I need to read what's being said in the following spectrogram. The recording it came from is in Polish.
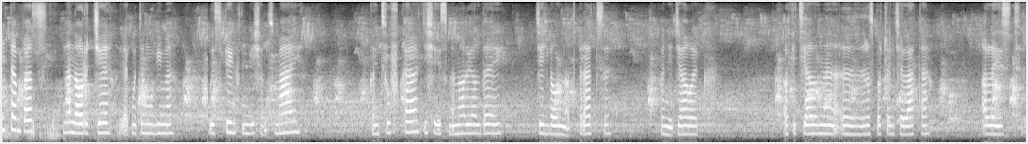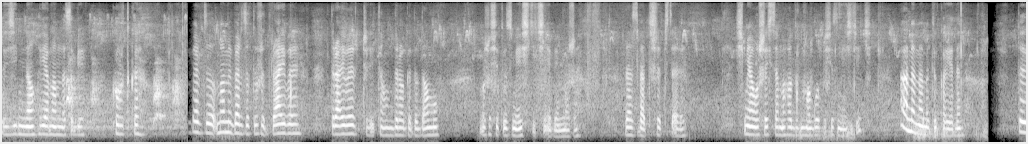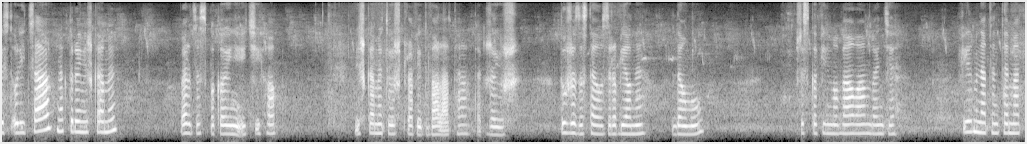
Witam Was na Nordzie, jak my to mówimy. Jest piękny miesiąc maj, końcówka. Dzisiaj jest Memorial Day, dzień wolny od pracy, poniedziałek, oficjalne y, rozpoczęcie lata, ale jest zimno. Ja mam na sobie kurtkę. Bardzo, mamy bardzo duży driver, driver, czyli tą drogę do domu. Może się tu zmieścić, nie wiem, może raz, dwa, trzy, cztery. Śmiało sześć samochodów mogłoby się zmieścić, ale my mamy tylko jeden. To jest ulica, na której mieszkamy. Bardzo spokojnie i cicho. Mieszkamy tu już prawie dwa lata, także już dużo zostało zrobione w domu. Wszystko filmowałam, będzie film na ten temat.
